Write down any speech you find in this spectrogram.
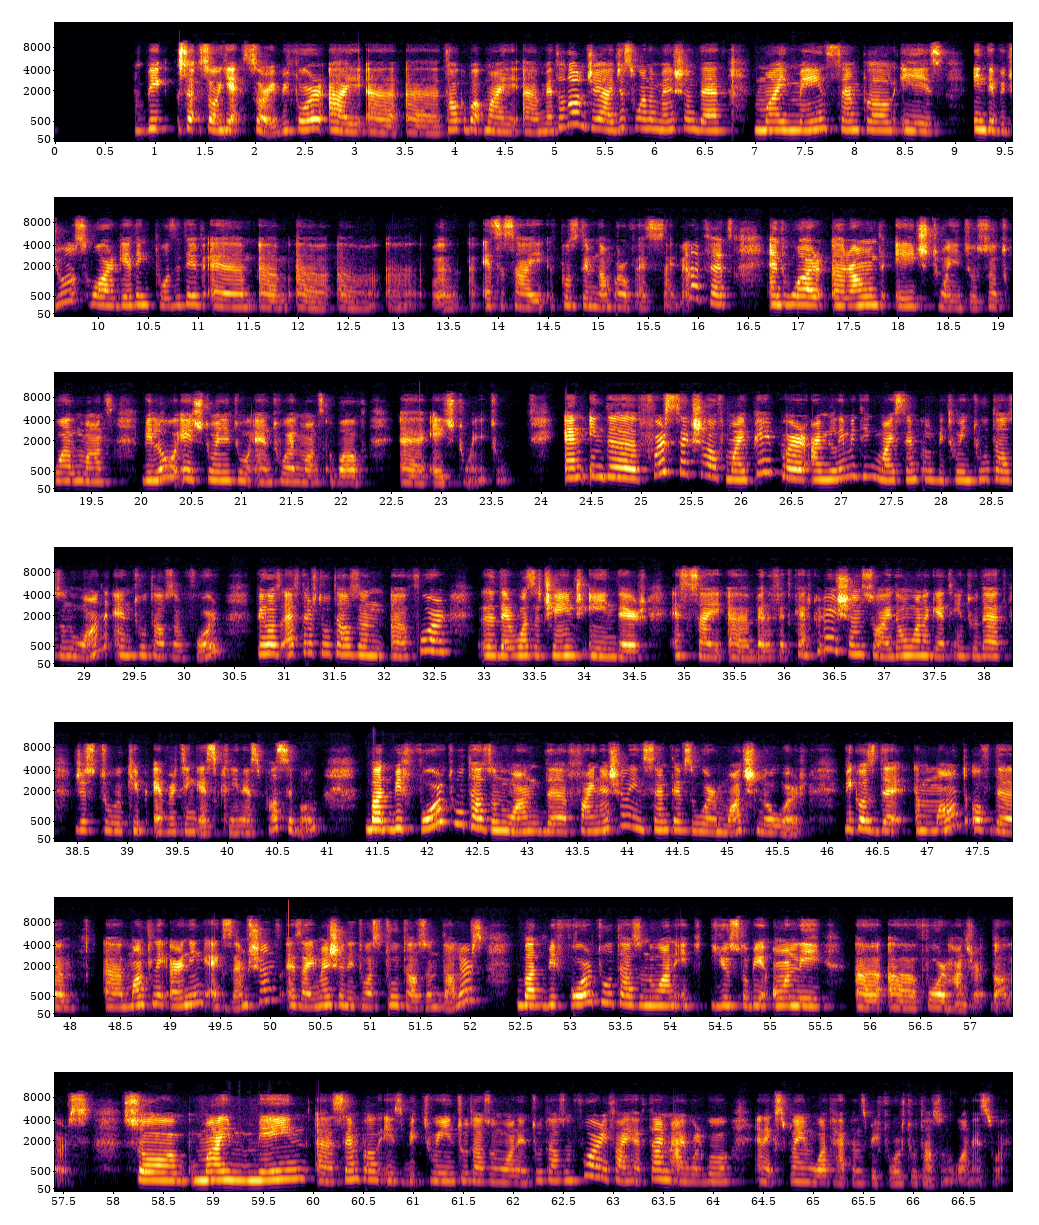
be, so, so yeah, sorry, before I uh, uh, talk about my uh, methodology, I just want to mention that my main sample is individuals who are getting positive um, um, uh, uh, uh, SSI, positive number of SSI benefits, and who are around age 22, so 12 months below age 22 and 12 months above age 22. And in the first section of my paper, I'm limiting my sample between 2001 and 2004, because after 2004, uh, there was a change in their SSI uh, benefit calculation. So I don't want to get into that just to keep everything as clean as possible. But before 2001, the financial incentives were much lower because the amount of the uh, monthly earning exemptions, as I mentioned, it was $2,000, but before 2001, it used to be only $400. So my main uh, sample is between 2001 and 2004. If I have time, I will go and explain what happens before 2001 as well.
